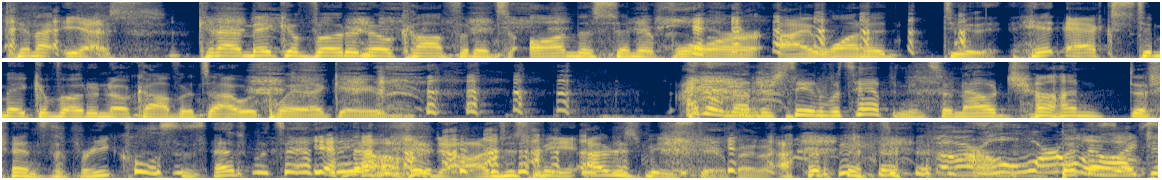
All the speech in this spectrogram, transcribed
Can I? Yes. Can I make a vote of no confidence on the Senate floor? I wanted to hit X to make a vote of no confidence. I would play that game. I don't understand what's happening. So now John defends the prequels. Is that what's happening? No, no, I'm just being, I'm just being stupid. Our whole world But no, I is just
